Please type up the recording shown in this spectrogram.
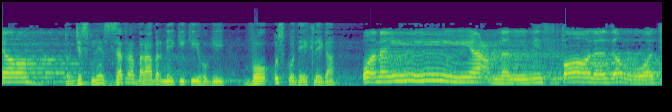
يره. تو جس نے ذرہ برابر نیکی کی ہوگی وہ اس کو دیکھ لے گا ومن يعمل مثقال ذرة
